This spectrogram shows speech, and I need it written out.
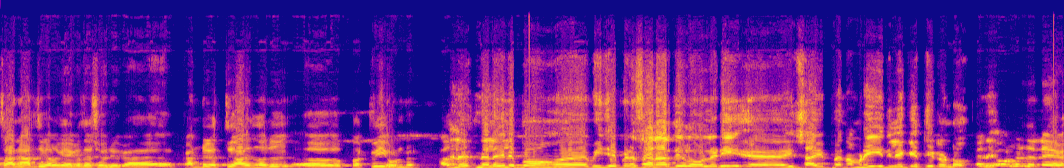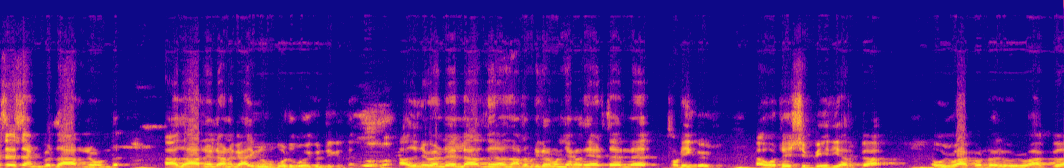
സ്ഥാനാർത്ഥികൾക്ക് ഏകദേശം ഒരു കണ്ടു കണ്ടെത്തുക എന്നൊരു പ്രക്രിയ ഉണ്ട് അതിൽ നിലവിലിപ്പോ ബി ജെ പിയുടെ സ്ഥാനാർത്ഥികൾ ഓൾറെഡി നമ്മുടെ ഇതിലേക്ക് എത്തിയിട്ടുണ്ടോ? ഓൾറെഡി തന്നെ ഏകദേശം ഞങ്ങൾക്ക് ധാരണയുണ്ട്. ആ ധാരണയിലാണ് കാര്യങ്ങൾ മുമ്പോട്ട് പോയിക്കൊണ്ടിരിക്കുന്നത്. അതിന് വേണ്ട എല്ലാ നടപടിക്രമങ്ങളും ഞങ്ങൾ നേരത്തെ തന്നെ തുടങ്ങിക്കഴിഞ്ഞു. ആ വോട്ടേഴ്സ് പേര് ഇറക്കുക ഒഴിവാക്കേണ്ടവർ ഒഴിവാക്കുക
